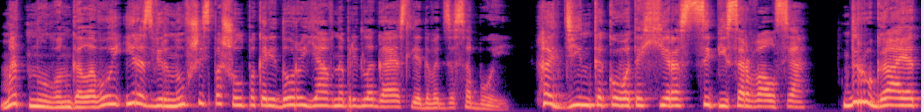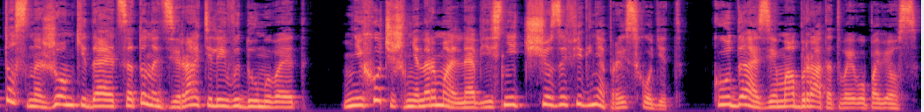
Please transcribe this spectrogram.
Мотнул он головой и, развернувшись, пошел по коридору, явно предлагая следовать за собой. Один какого-то хера с цепи сорвался. Другая то с ножом кидается, то надзирателей выдумывает. Не хочешь мне нормально объяснить, что за фигня происходит? Куда зима брата твоего повез?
